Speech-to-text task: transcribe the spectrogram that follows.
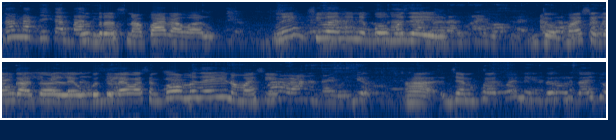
ના મારી દીકરાને બાંધી. દો. પારા વાળું ને? શિવાની ને બહુ મજા આવી. જો માસી ગંગા જળ એવું બધું લાવ્યા છે ને બહુ મજા આવી ને માસી. હા જેને ફર હોય ને જરૂર જાયજો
